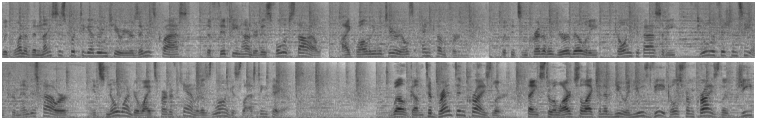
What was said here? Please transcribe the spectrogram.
With one of the nicest put together interiors in its class, the 1500 is full of style, high quality materials, and comfort. With its incredible durability, towing capacity, fuel efficiency, and tremendous power, it's no wonder why it's part of Canada's longest lasting pickups. Welcome to Brampton Chrysler. Thanks to a large selection of new and used vehicles from Chrysler, Jeep,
